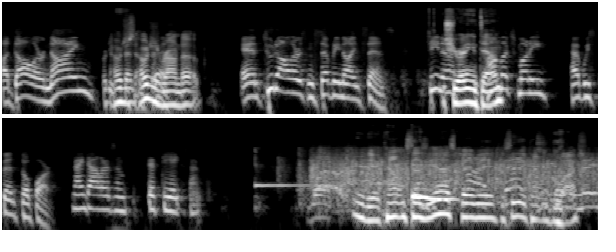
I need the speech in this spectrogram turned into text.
A dollar nine. Pretty I would just I would just expensive round up. and two dollars and seventy-nine cents. Tina, Is she writing it down? how much money have we spent so far? Nine dollars and fifty-eight cents. Ooh, the accountant says yes, baby. You see the accountant watch.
